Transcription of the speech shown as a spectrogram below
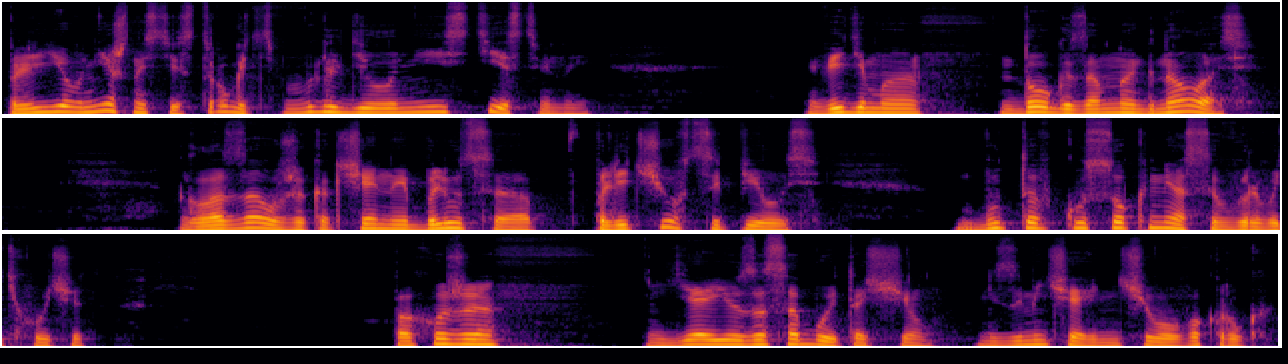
при ее внешности строгость выглядела неестественной. Видимо, долго за мной гналась. Глаза уже как чайные блюдца, а в плечо вцепилась, будто в кусок мяса вырвать хочет. Похоже, я ее за собой тащил, не замечая ничего вокруг.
